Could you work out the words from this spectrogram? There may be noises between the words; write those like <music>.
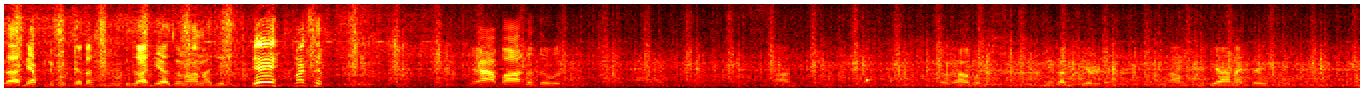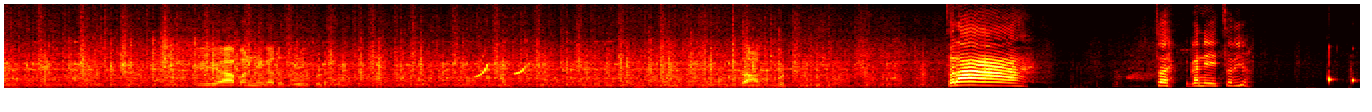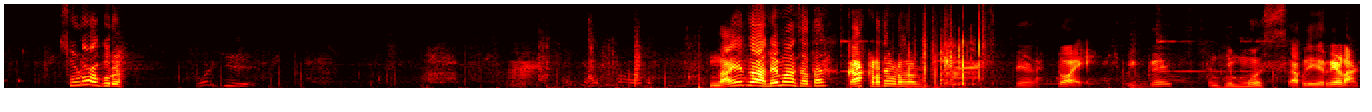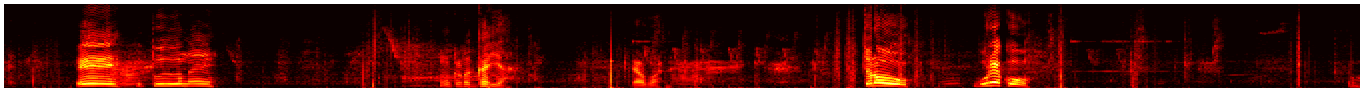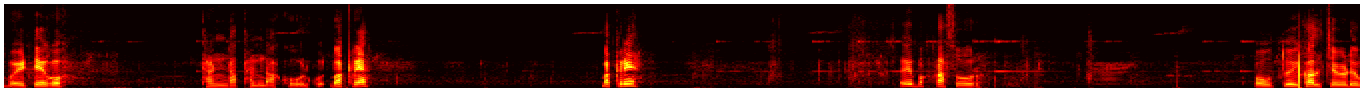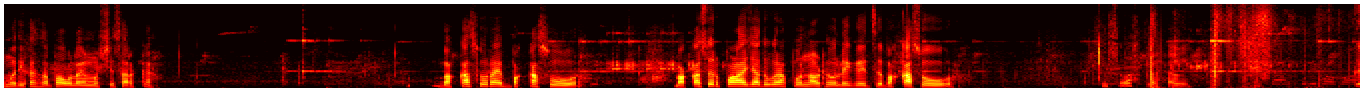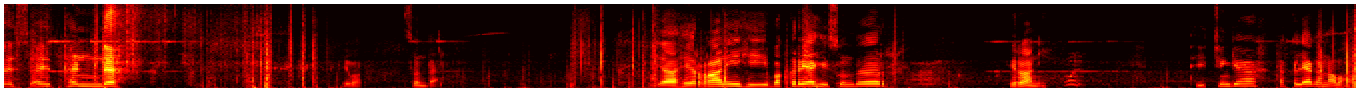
झाली आपली बुट्टी आता. एवढी झाली अजून अनाजे ए माग सर. या बाल दवर बघा बरं निघाल शेरड आमची बी आणायचं इकडे. हे निघालं ते इकडं. जा चला! चल गणे चल ये. सोडू अगुर नाही झालंय माझं आता. काकडा तेवढा काढून. टॉय. ग आणि हे मस आपले रेडाक. ए तुझं नाही. इकडं गैया. या बा. चलो. गुरे बैठे गो थंडा थंडा खोल खोल बकऱ्या बकऱ्या ए बक्कासोर पावतोय कालच्या व्हिडिओमध्ये कसा पावलाय म्हशी सारखा बक्कासूर आहे बक्कासूर बक्कासूर पळायच्या अगोदर आपण नाव ठेवलंय गायचं बक्कासूर कसं वाचलं हवे कसं आहे थंड? हे बघ सुंदर. या हे राणी ही बकऱ्या ही सुंदर. ही राणी. ती चिंग्या टाकल्या का ना भाव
